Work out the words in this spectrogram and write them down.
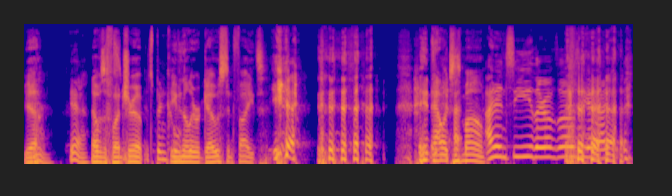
Yeah, yeah that was a fun trip. it's been cool Even though there were ghosts and fights, yeah and Alex's mom. I didn't see either of those yeah I-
